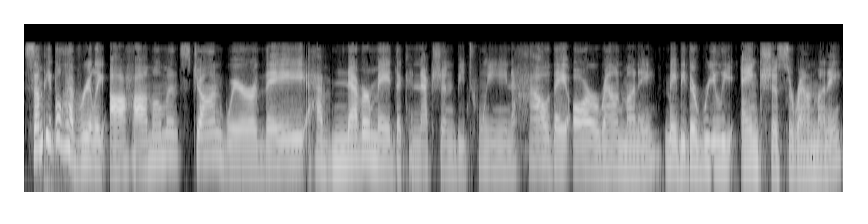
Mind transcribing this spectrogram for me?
Some people have really aha moments, John, where they have never made the connection between how they are around money. Maybe they're really anxious around money,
